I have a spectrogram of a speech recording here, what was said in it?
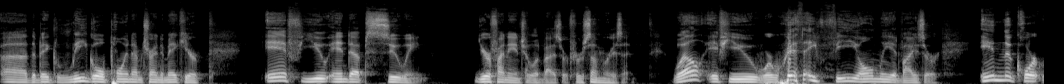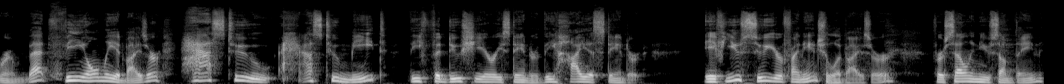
uh, the big legal point I'm trying to make here: if you end up suing your financial advisor for some reason, well, if you were with a fee-only advisor in the courtroom, that fee-only advisor has to has to meet the fiduciary standard, the highest standard if you sue your financial advisor for selling you something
